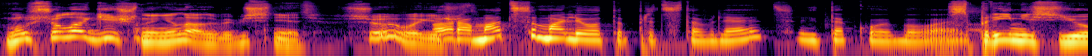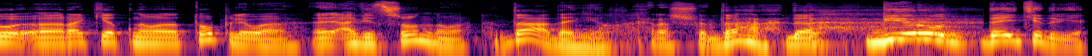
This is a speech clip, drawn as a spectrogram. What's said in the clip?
Ну, все логично, не надо объяснять. Все логично. Аромат самолета, представляете? И такое бывает. С примесью э, ракетного топлива, э, авиационного. Да, Данил. Хорошо. Да, да. Беру, дайте две.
